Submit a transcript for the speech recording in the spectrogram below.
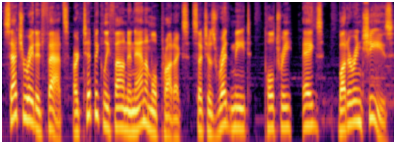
Saturated fats are typically found in animal products such as red meat, poultry, eggs, butter, and cheese.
